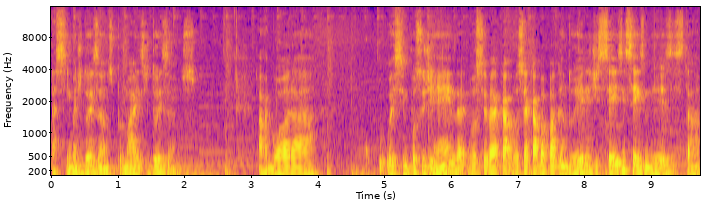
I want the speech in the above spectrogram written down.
acima de dois anos, por mais de dois anos. Agora, esse imposto de renda, você, vai, você acaba pagando ele de seis em seis meses, tá?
